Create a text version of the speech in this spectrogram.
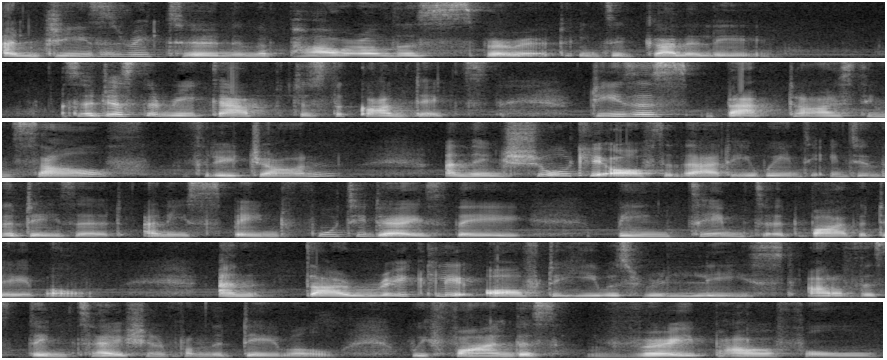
And Jesus returned in the power of the Spirit into Galilee. So, just to recap, just the context Jesus baptized himself through John, and then shortly after that, he went into the desert and he spent 40 days there being tempted by the devil. And directly after he was released out of this temptation from the devil, we find this very powerful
